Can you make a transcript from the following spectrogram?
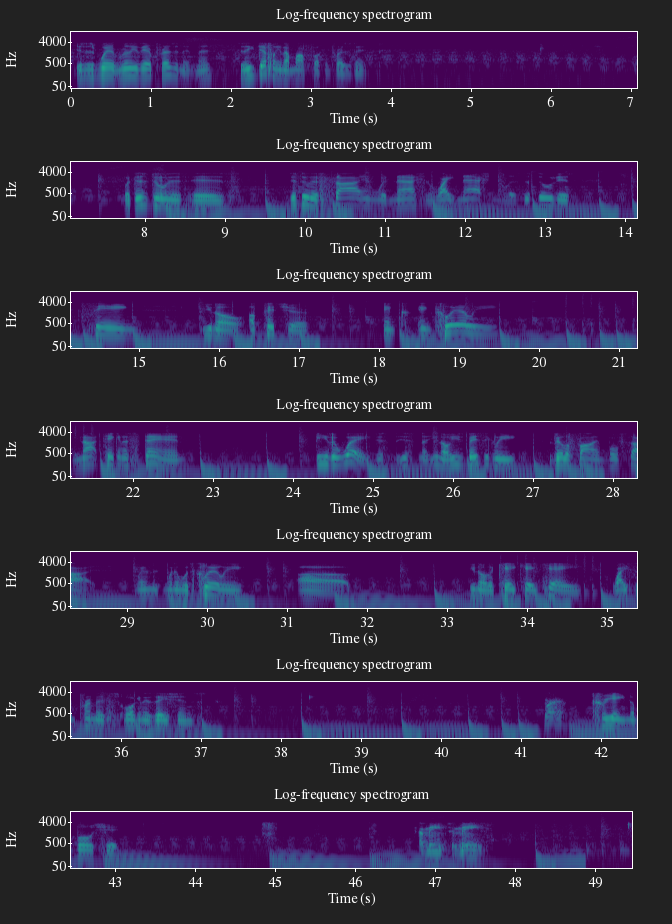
This is where really their president, man. Cause he's definitely not my fucking president. But this dude is is this dude is siding with national white nationalists. This dude is seeing, you know, a picture and and clearly not taking a stand either way. Just, just you know, he's basically vilifying both sides when when it was clearly, uh, you know, the KKK, white supremacist organizations. Right. Creating the bullshit. I mean, to me,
